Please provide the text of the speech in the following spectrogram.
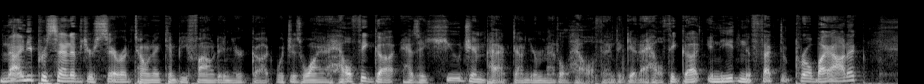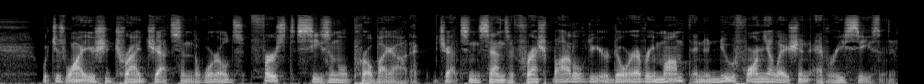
90% of your serotonin can be found in your gut, which is why a healthy gut has a huge impact on your mental health. And to get a healthy gut, you need an effective probiotic which is why you should try Jetson, the world's first seasonal probiotic. Jetson sends a fresh bottle to your door every month and a new formulation every season.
